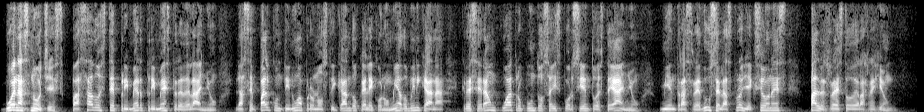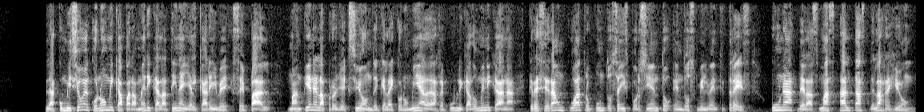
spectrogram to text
Buenas noches. Pasado este primer trimestre del año, la CEPAL continúa pronosticando que la economía dominicana crecerá un 4.6% este año, mientras reduce las proyecciones para el resto de la región. La Comisión Económica para América Latina y el Caribe, CEPAL, mantiene la proyección de que la economía de la República Dominicana crecerá un 4.6% en 2023, una de las más altas de la región.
